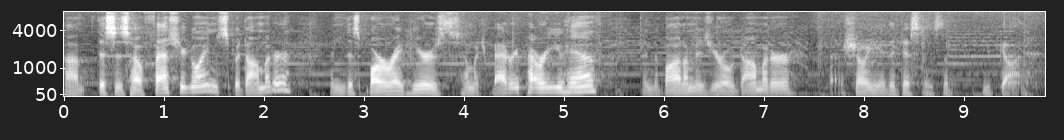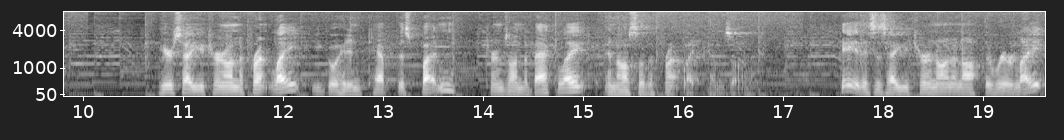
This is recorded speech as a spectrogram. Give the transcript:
Um, this is how fast you're going, speedometer, and this bar right here is how much battery power you have, and the bottom is your odometer, That'll show you the distance that you've gone. Here's how you turn on the front light. You go ahead and tap this button, turns on the back light, and also the front light comes on. Okay, this is how you turn on and off the rear light.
